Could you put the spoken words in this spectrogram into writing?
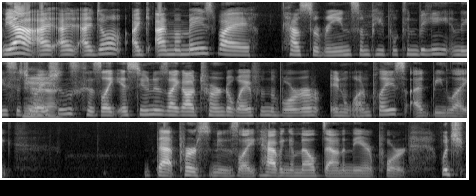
yeah, I, I, I don't I I'm amazed by how serene some people can be in these situations because like as soon as I got turned away from the border in one place, I'd be like that person who's like having a meltdown in the airport, which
